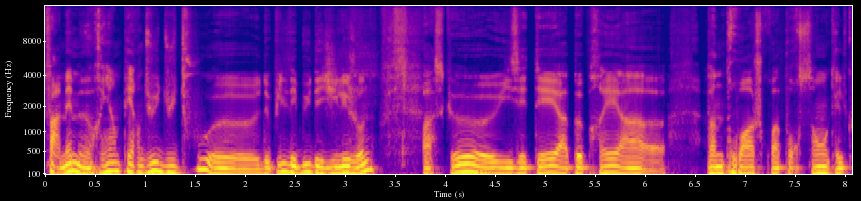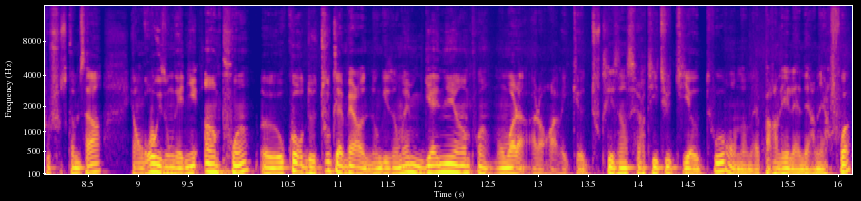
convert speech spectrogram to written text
enfin même rien perdu du tout depuis le début des Gilets jaunes, parce que ils étaient à peu près à 23, je crois, pour cent, quelque chose comme ça. Et en gros, ils ont gagné un point euh, au cours de toute la période. Donc, ils ont même gagné un point. Bon, voilà. Alors, avec euh, toutes les incertitudes qu'il y a autour, on en a parlé la dernière fois.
